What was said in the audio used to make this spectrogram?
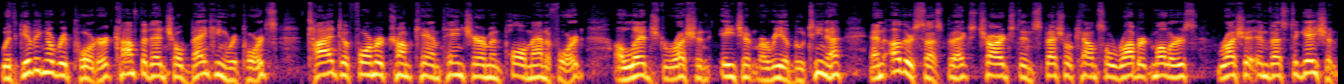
with giving a reporter confidential banking reports tied to former Trump campaign chairman Paul Manafort, alleged Russian agent Maria Butina, and other suspects charged in special counsel Robert Mueller's Russia investigation.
